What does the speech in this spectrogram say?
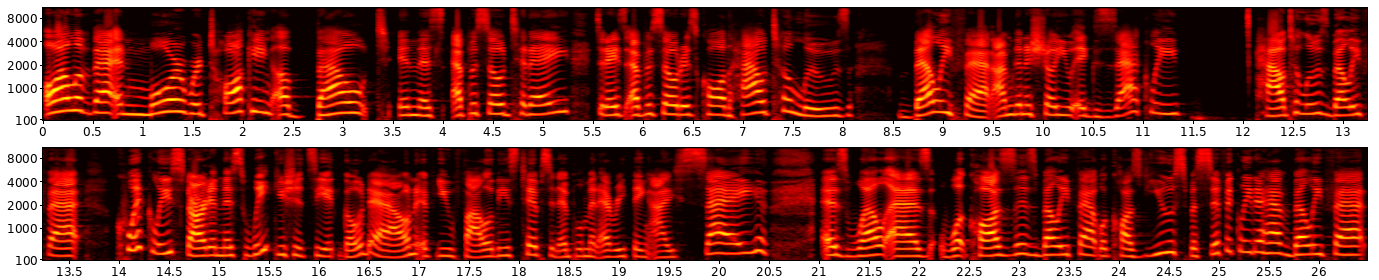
All of that and more we're talking about in this episode today. Today's episode is called How to Lose belly fat. I'm going to show you exactly how to lose belly fat quickly starting this week. You should see it go down if you follow these tips and implement everything I say, as well as what causes belly fat, what caused you specifically to have belly fat,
